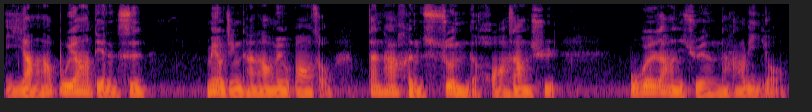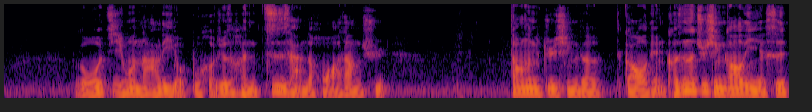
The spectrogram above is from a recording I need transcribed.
一样。它不一样的点是，没有惊叹，号没有暴走，但它很顺的滑上去。不会让你觉得哪里有逻辑或哪里有不合，就是很自然的滑上去到那个剧情的高点。可是那剧情高点也是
